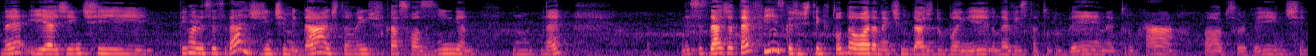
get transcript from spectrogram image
né? E a gente tem uma necessidade de intimidade também, de ficar sozinha, né? Necessidade até física, a gente tem que toda hora na intimidade do banheiro, né? Ver se tá tudo bem, né? Trocar lá o absorvente.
